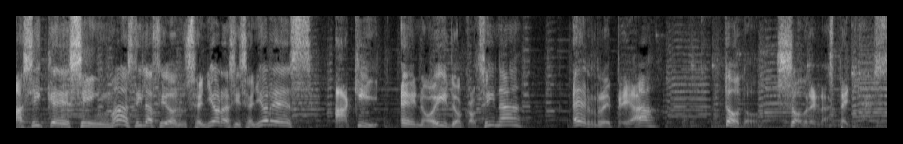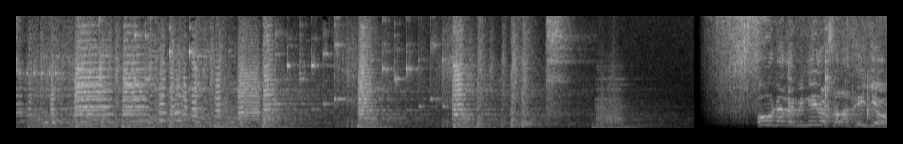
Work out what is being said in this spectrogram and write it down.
Así que sin más dilación, señoras y señores, aquí en Oído Cocina, RPA, todo sobre las peñas. Una de vinilos al ajillo,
